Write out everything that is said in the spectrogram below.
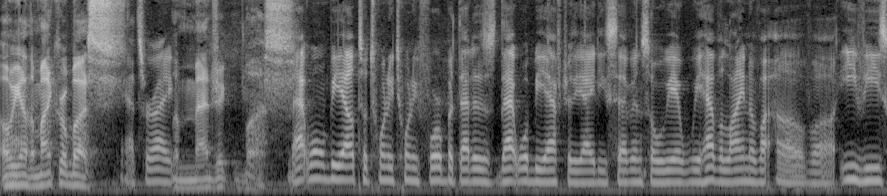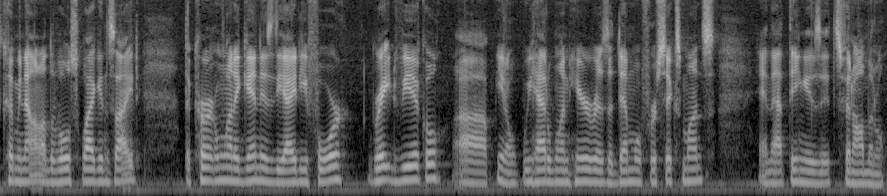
Oh yeah, the microbus. That's right. The magic bus. That won't be out till 2024, but that is that will be after the ID7. So we have, we have a line of of uh, EVs coming out on the Volkswagen side. The current one again is the ID4. Great vehicle. Uh, you know, we had one here as a demo for six months, and that thing is it's phenomenal.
